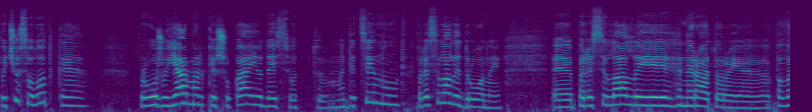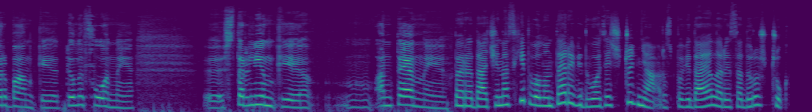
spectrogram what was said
Печу солодке, провожу ярмарки, шукаю десь от медицину. Пересилали дрони, е, пересилали генератори, павербанки, телефони, е, старлінки, м, антени. Передачі на схід волонтери відвозять щодня, розповідає Лариса Дорощук.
